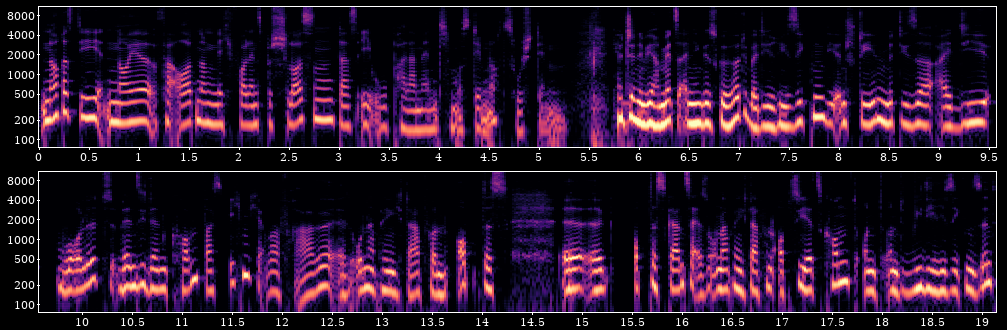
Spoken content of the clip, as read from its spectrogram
Noch ist die neue Verordnung nicht vollends beschlossen. Das EU-Parlament muss dem noch zustimmen. Ja, Jenny, wir haben jetzt einiges gehört über die Risiken, die entstehen mit dieser ID Wallet, wenn sie denn kommt. Was ich mich aber frage, also unabhängig davon, ob das äh, äh ob das Ganze, also unabhängig davon, ob sie jetzt kommt und, und wie die Risiken sind,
